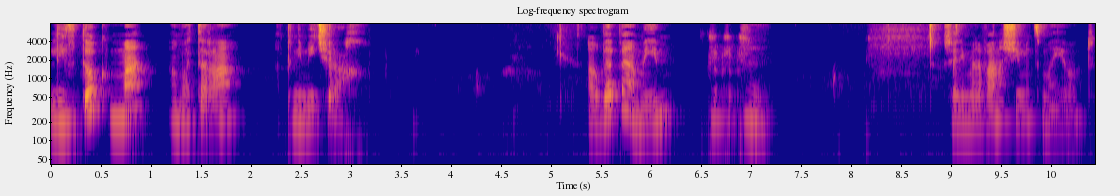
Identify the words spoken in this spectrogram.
לבדוק מה המטרה הפנימית שלך. הרבה פעמים, כשאני מלווה נשים עצמאיות,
